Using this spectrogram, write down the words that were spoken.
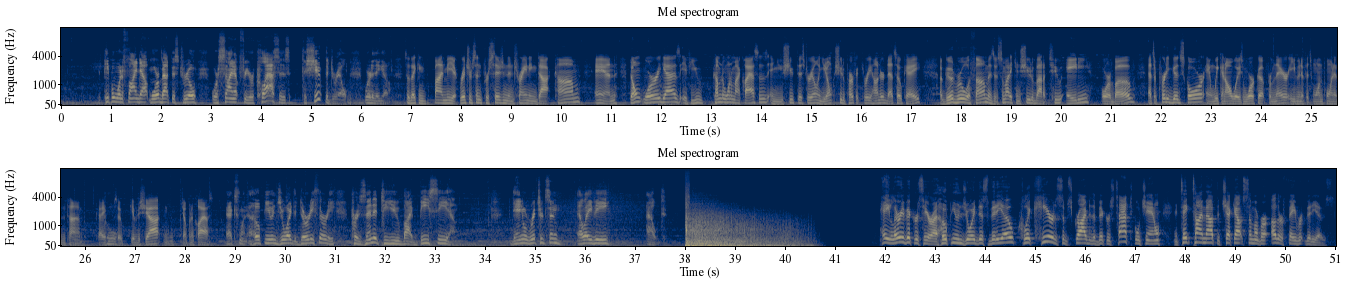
If people want to find out more about this drill or sign up for your classes to shoot the drill, where do they go? So they can find me at richardsonprecisionandtraining.com. And don't worry, guys, if you come to one of my classes and you shoot this drill and you don't shoot a perfect 300, that's okay. A good rule of thumb is if somebody can shoot about a 280 or above, that's a pretty good score, and we can always work up from there, even if it's one point at a time. Okay, Cool. so give it a shot and jump in a class. Excellent. I hope you enjoyed the Dirty 30 presented to you by BCM. Daniel Richardson, LAV, out. Hey, Larry Vickers here. I hope you enjoyed this video. Click here to subscribe to the Vickers Tactical channel and take time out to check out some of our other favorite videos.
